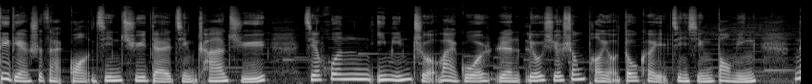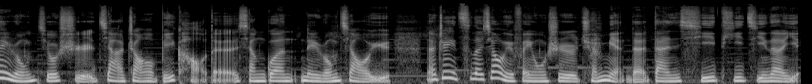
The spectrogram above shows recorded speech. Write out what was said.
地点是在广金区的警察局。结婚、移民者、外国人、留学生朋友都可以进行报名，内容就是驾照笔考的相关内容教育。那这一次的教育费用是全免的，但习题集呢也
